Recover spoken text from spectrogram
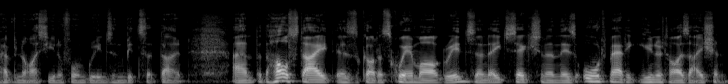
have nice uniform grids and bits that don't. Um, but the whole state has got a square mile grids and each section, and there's automatic unitization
